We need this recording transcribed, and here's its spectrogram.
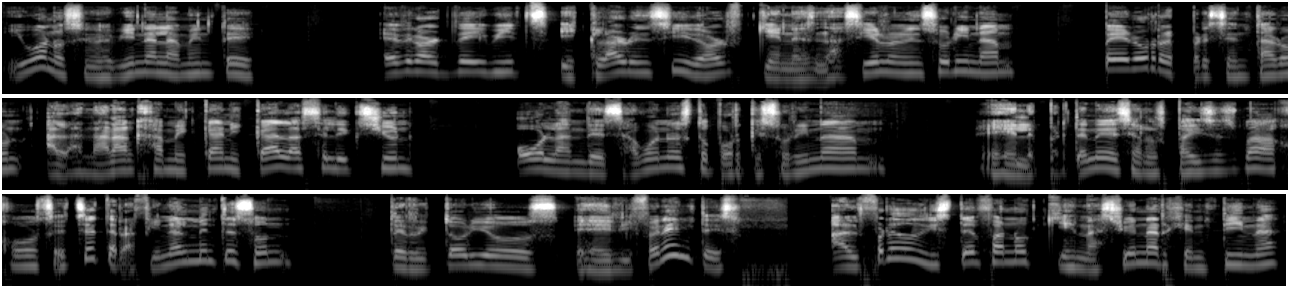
Y bueno, se me viene a la mente Edgar Davids y Clarence Seedorf, quienes nacieron en Surinam, pero representaron a la naranja mecánica a la selección holandesa. Bueno, esto porque Surinam eh, le pertenece a los Países Bajos, etc. Finalmente son territorios eh, diferentes. Alfredo Di Stefano, quien nació en Argentina,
